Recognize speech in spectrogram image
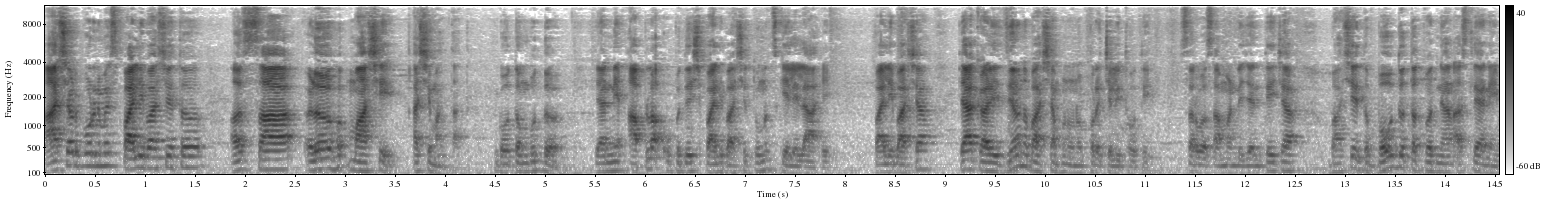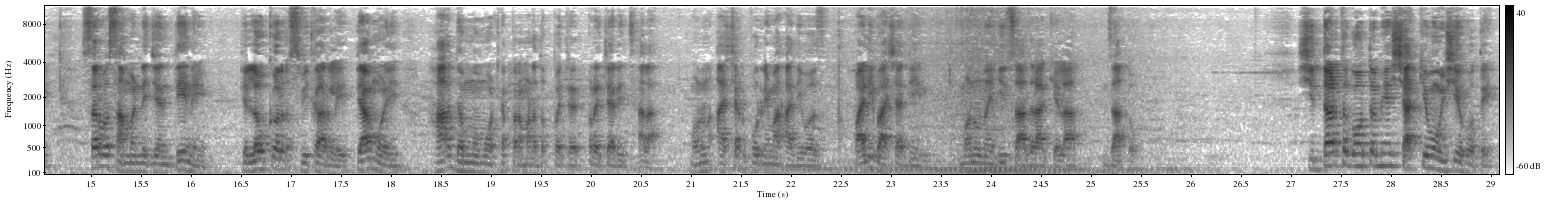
आषाढ पौर्णिमेस पाली भाषेत असाळ माशे असे म्हणतात. गौतम बुद्ध यांनी आपला उपदेश पाली भाषेतूनच केलेला आहे. पाली भाषा त्या काळी जन भाषा म्हणून प्रचलित होती. सर्वसामान्य जनतेच्या भाषेत बौद्ध तत्वज्ञान असल्याने सर्वसामान्य जनतेने ते लवकर स्वीकारले. त्यामुळे हा धम्म मोठ्या प्रमाणात प्रच- प्रचारित झाला. म्हणून आषाढ पौर्णिमा हा दिवस पाली भाषा दिन म्हणूनही साजरा केला जातो. सिद्धार्थ गौतम हे शाक्यवंशी होते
